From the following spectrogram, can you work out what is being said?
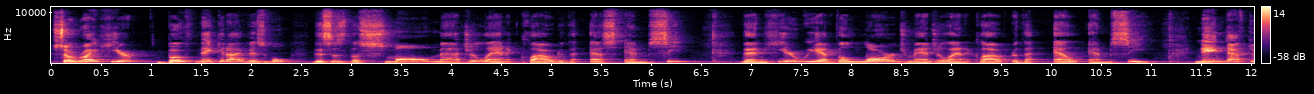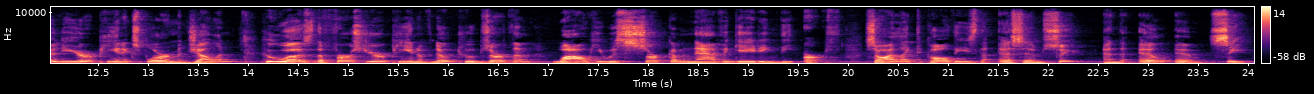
So right here, both naked eye visible, this is the Small Magellanic Cloud, or the SMC. Then here we have the Large Magellanic Cloud, or the LMC named after the European explorer Magellan, who was the first European of note to observe them while he was circumnavigating the Earth. So I like to call these the SMC and the LMC.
